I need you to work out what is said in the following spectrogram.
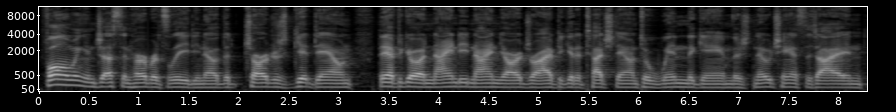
following in Justin Herbert's lead. You know, the Chargers get down. They have to go a 99 yard drive to get a touchdown to win the game. There's no chance to tie. And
